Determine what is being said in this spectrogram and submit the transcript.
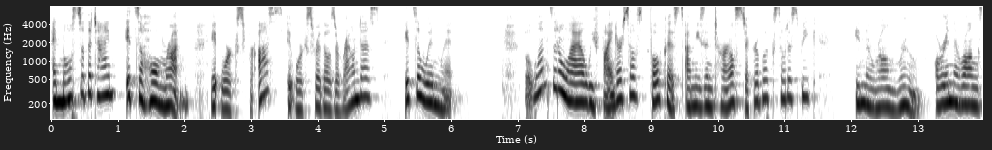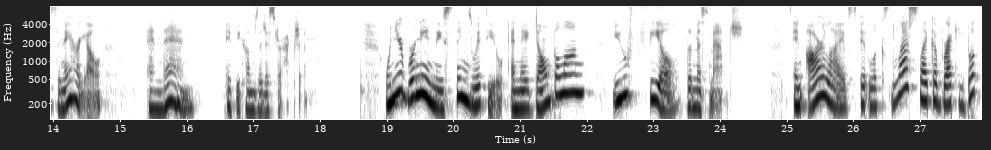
And most of the time, it's a home run. It works for us, it works for those around us, it's a win win. But once in a while, we find ourselves focused on these internal sticker books, so to speak, in the wrong room or in the wrong scenario. And then it becomes a distraction. When you're bringing these things with you and they don't belong, you feel the mismatch. In our lives, it looks less like a Brecky book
